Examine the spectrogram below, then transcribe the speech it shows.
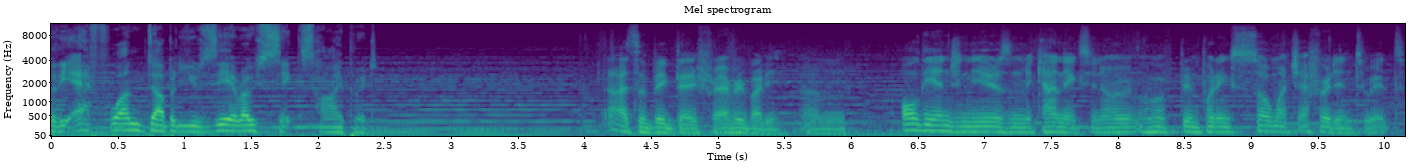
for the F1 W06 hybrid. Oh, it's a big day for everybody. Um, all the engineers and mechanics, you know, who have been putting so much effort into it,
